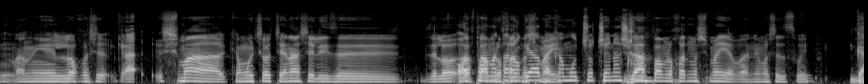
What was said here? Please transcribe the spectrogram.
אני לא חושב, אה, שמע, כמות שעות שינה שלי זה, זה לא, עוד אף פעם פעם לא אתה חד נוגע משמעי. בכמות שעות שינה שלך? זה אף פעם לא חד משמעי, אבל אני אומר שזה sweep. גיא?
